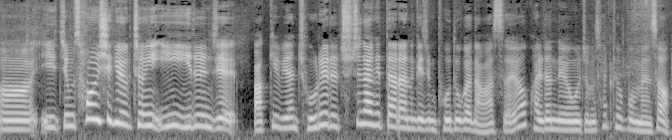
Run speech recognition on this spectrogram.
어, 이 지금 서울시 교육청이 이 일을 이제 막기 위한 조례를 추진하겠다라는 게 지금 보도가 나왔어요. 관련 내용을 좀 살펴보면서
